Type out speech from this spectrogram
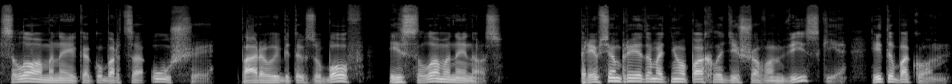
Сломанные, как у борца, уши, пара выбитых зубов и сломанный нос. При всем при этом от него пахло дешевым виски и табаком.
